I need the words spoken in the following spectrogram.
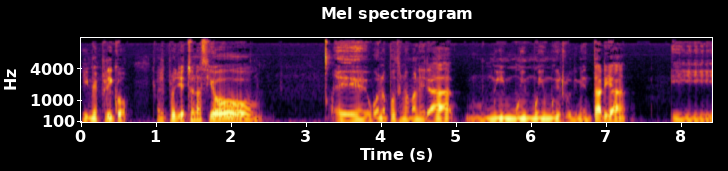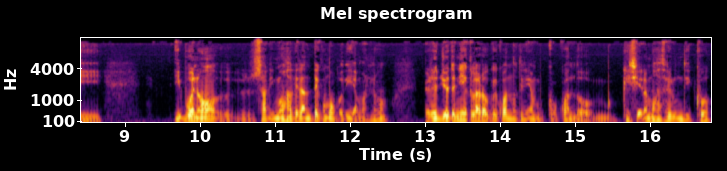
Y me explico. El proyecto nació, eh, bueno, pues de una manera muy, muy, muy, muy rudimentaria y, y bueno, salimos adelante como podíamos, ¿no? Pero yo tenía claro que cuando, teníamos, cuando quisiéramos hacer un disco,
